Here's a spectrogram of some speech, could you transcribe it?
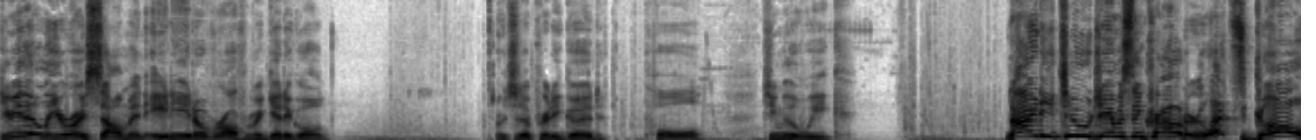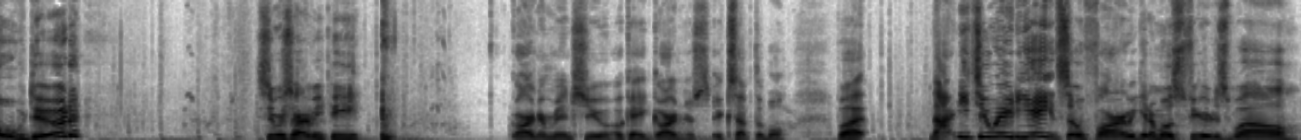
Give me the Leroy Selmon. 88 overall from a Get a Gold. Which is a pretty good pull. Team of the week. 92 Jamison Crowder. Let's go, dude. Superstar MVP. Gardner Minshew. Okay, Gardner's acceptable. But 92-88 so far. We get a most feared as well.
